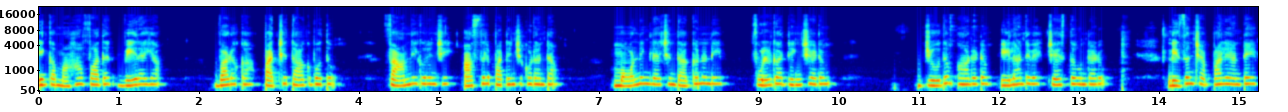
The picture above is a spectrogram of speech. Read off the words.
ఇంకా మహా ఫాదర్ వీరయ్య వాడొక పచ్చి తాగుబోతు ఫ్యామిలీ గురించి అస్సలు పట్టించుకోడంట. మార్నింగ్ లేచిన దగ్గర నుండి ఫుల్గా డ్రింక్ చేయడం జూదం ఆడటం ఇలాంటివే చేస్తూ ఉంటాడు. నిజం చెప్పాలి అంటే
